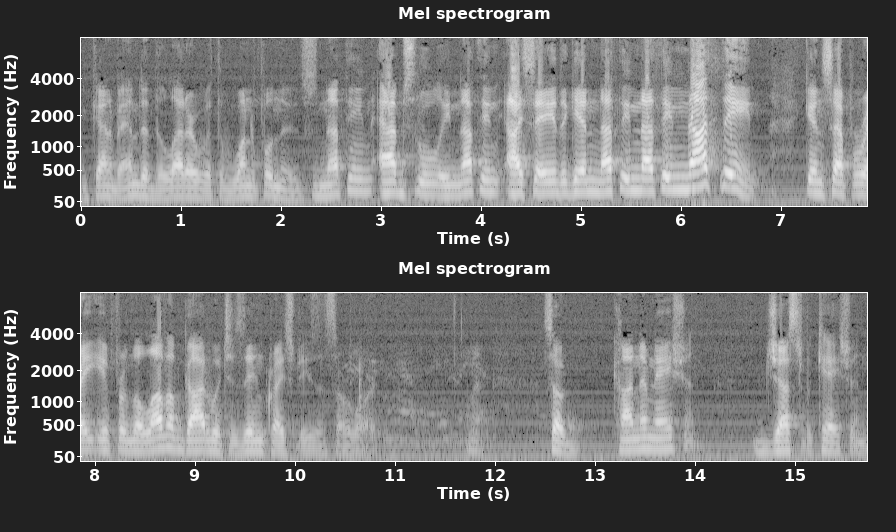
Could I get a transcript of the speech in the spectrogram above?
We kind of ended the letter with the wonderful news. Nothing, absolutely nothing, I say it again, nothing, nothing, nothing can separate you from the love of God which is in Christ Jesus our Lord. Amen. So, condemnation, justification,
